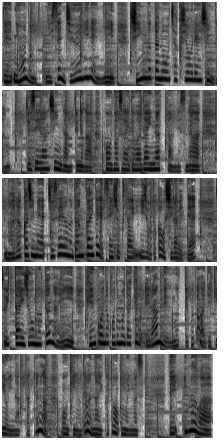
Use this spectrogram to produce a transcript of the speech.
で日本でも2012年に新型の着床伝診断受精卵診断というのが報道されて話題になったんですがあのあらかじめ受精卵の段階で染色体異常とかを調べてそういった異常を持たない健康な子どもだけを選んで産むっていうことができるようになったっていうのが大きいのではないかと思います。で今は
